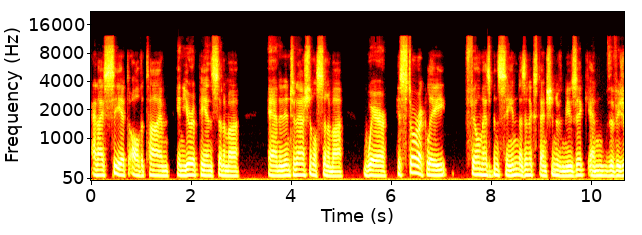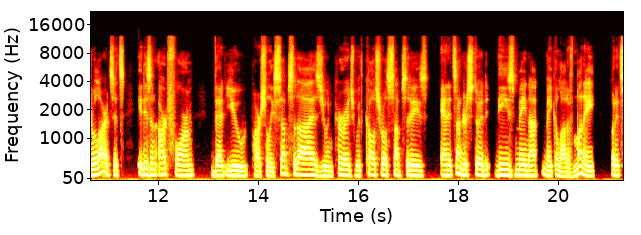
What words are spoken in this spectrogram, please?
And I see it all the time in European cinema and an international cinema where historically film has been seen as an extension of music and the visual arts. It's it is an art form that you partially subsidize, you encourage with cultural subsidies, and it's understood these may not make a lot of money, but it's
